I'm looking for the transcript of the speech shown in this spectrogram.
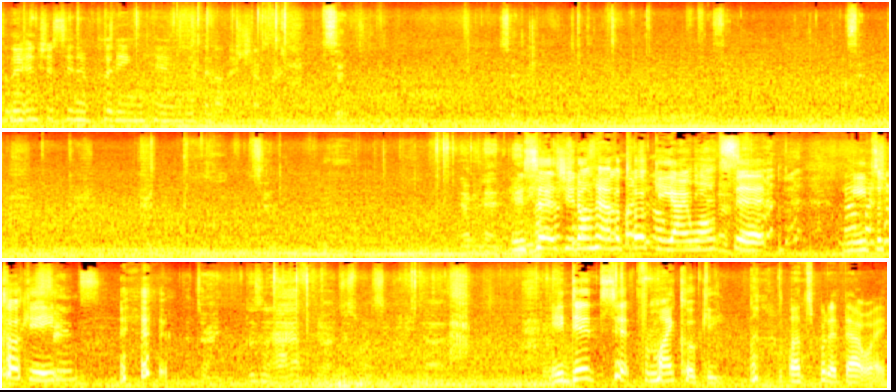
So they're interested in putting him with another shepherd. Sit. Sit. Sit. Sit. Okay. Sit. He says you don't have a cookie, I won't sit. Needs a cookie. That's all right. Doesn't have to. I just want to see what he does. He did sit for my cookie. Let's put it that way.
